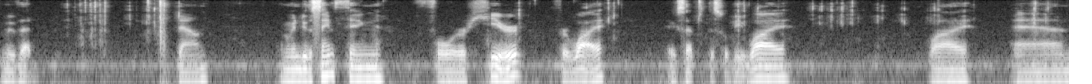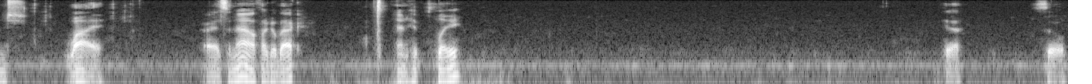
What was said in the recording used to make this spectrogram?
move that down. And we're going to do the same thing for here, for y, except this will be y, y, and y. Alright, so now if I go back and hit play, yeah, so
